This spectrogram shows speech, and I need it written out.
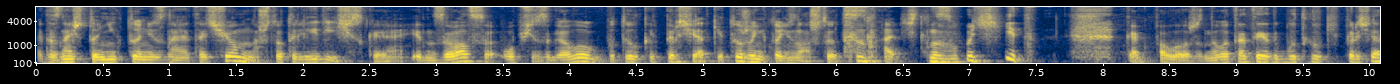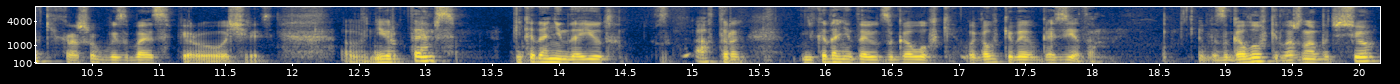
Это значит, что никто не знает о чем, но что-то лирическое. И назывался общий заголовок «Бутылка в перчатке». Тоже никто не знал, что это значит, но звучит как положено. Вот от этой бутылки в перчатке хорошо бы избавиться в первую очередь. В «Нью-Йорк Таймс» никогда не дают, авторы никогда не дают заголовки. Заголовки дают газета в заголовке должно быть все,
